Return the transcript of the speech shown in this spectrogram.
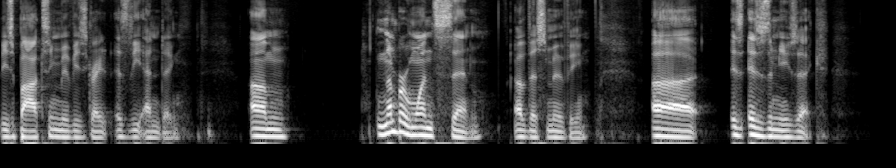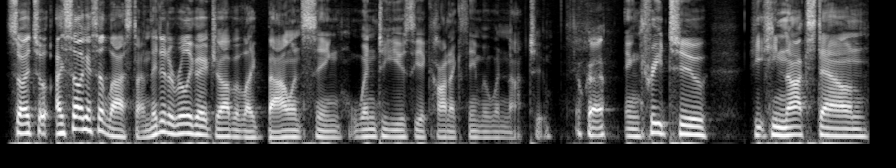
These boxing movies great is the ending. Um, number one sin of this movie uh, is is the music. So I said like I said last time, they did a really great job of like balancing when to use the iconic theme and when not to Okay. in Creed 2, he, he knocks down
